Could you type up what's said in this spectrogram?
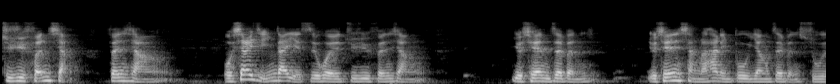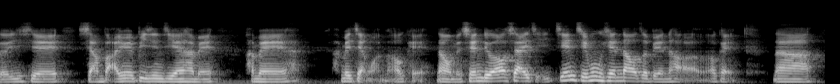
继续分享，分享。我下一集应该也是会继续分享有钱人这本，有钱人想的和你不一样这本书的一些想法，因为毕竟今天还没还没还没讲完嘛。OK，那我们先留到下一集，今天节目先到这边好了。OK，那。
